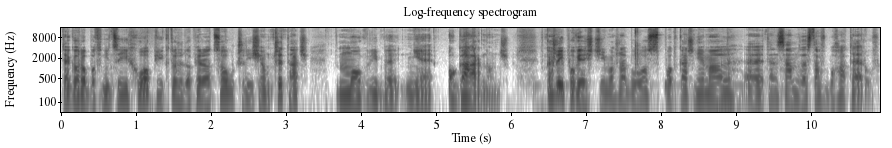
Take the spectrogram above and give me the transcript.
tego robotnicy i chłopi, którzy dopiero co uczyli się czytać, mogliby nie ogarnąć. W każdej powieści można było spotkać niemal e, ten sam zestaw bohaterów,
